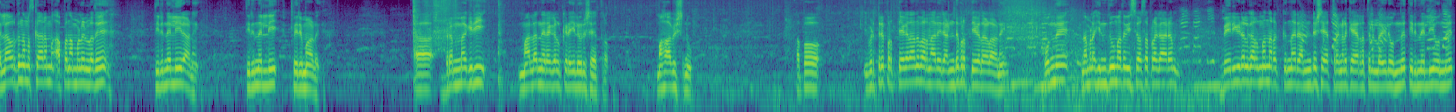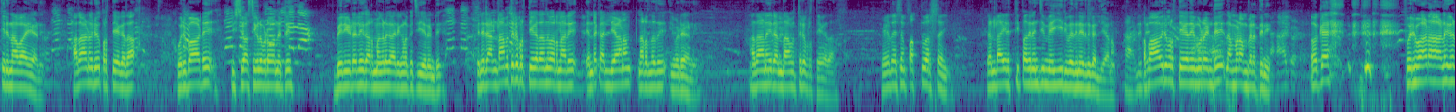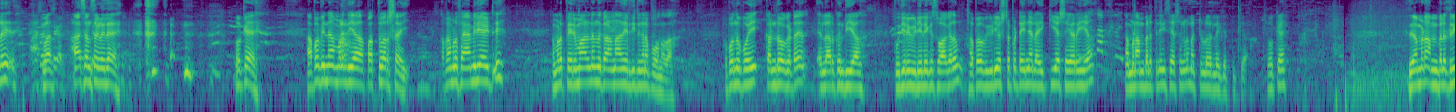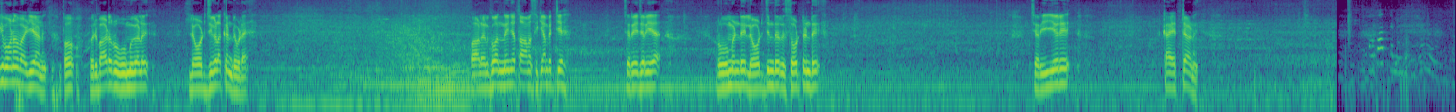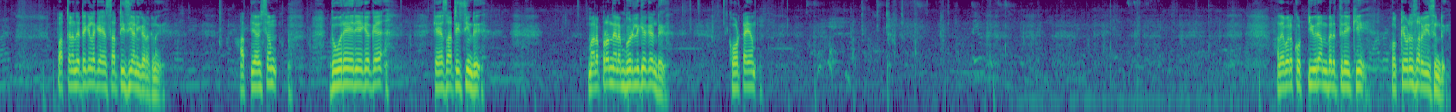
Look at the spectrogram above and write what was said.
എല്ലാവർക്കും നമസ്കാരം. അപ്പോൾ നമ്മളുള്ളത് തിരുനെല്ലിയിലാണ്. തിരുനെല്ലി പെരുമാൾ ബ്രഹ്മഗിരി മലനിരകൾക്കിടയിലൊരു ക്ഷേത്രം. മഹാവിഷ്ണു. അപ്പോൾ ഇവിടുത്തെ ഒരു പ്രത്യേകത എന്ന് പറഞ്ഞാൽ രണ്ട് പ്രത്യേകതകളാണ്. ഒന്ന് നമ്മളെ ഹിന്ദു മതവിശ്വാസ പ്രകാരം ബലിയിടൽ കർമ്മം നടക്കുന്ന രണ്ട് ക്ഷേത്രങ്ങൾ കേരളത്തിലുള്ളതിൽ ഒന്ന് തിരുനെല്ലി ഒന്ന് തിരുനാവായയാണ്. അതാണ് ഒരു പ്രത്യേകത. ഒരുപാട് വിശ്വാസികൾ ഇവിടെ വന്നിട്ട് ബലിയിടൽ കർമ്മങ്ങൾ കാര്യങ്ങളൊക്കെ ചെയ്യലുണ്ട്. പിന്നെ രണ്ടാമത്തെ ഒരു പ്രത്യേകത എന്ന് പറഞ്ഞാൽ എന്റെ കല്യാണം നടന്നത് ഇവിടെയാണ്. അതാണ് രണ്ടാമത്തെ ഒരു പ്രത്യേകത. ഏകദേശം പത്ത് വർഷമായി രണ്ടായിരത്തി പതിനഞ്ച് മെയ് ഇരുപതിനായിരുന്നു കല്യാണം. അപ്പോൾ ആ ഒരു പ്രത്യേകതയും കൂടെ ഉണ്ട് നമ്മുടെ അമ്പലത്തിന്. ഓക്കെ? ഒരുപാട് ആളുകൾ ആശംസകളില്ലേ ഓക്കെ? അപ്പോൾ പിന്നെ നമ്മൾ എന്ത് ചെയ്യുക പത്ത് വർഷമായി അപ്പോൾ നമ്മൾ ഫാമിലി ആയിട്ട് നമ്മൾ പെരുമാളിനെ ഒന്ന് കാണാൻ എഴുതിയിട്ട് ഇങ്ങനെ പോകുന്നതാണ് അപ്പോൾ ഒന്ന് പോയി കണ്ടു നോക്കട്ടെ. എല്ലാവർക്കും എന്ത് ചെയ്യുക പുതിയൊരു വീഡിയോയിലേക്ക് സ്വാഗതം. അപ്പോൾ വീഡിയോ ഇഷ്ടപ്പെട്ട് കഴിഞ്ഞാൽ ലൈക്ക് ചെയ്യുക ഷെയർ ചെയ്യുക. നമ്മുടെ അമ്പലത്തിന്റെ വിശേഷങ്ങൾ മറ്റുള്ളവരിലേക്ക് എത്തിക്കുക. ഓക്കെ ഇത് നമ്മുടെ അമ്പലത്തിലേക്ക് പോകുന്ന വഴിയാണ്. അപ്പോൾ ഒരുപാട് റൂമുകൾ ലോഡ്ജുകളൊക്കെ ഉണ്ട് ഇവിടെ. അപ്പോൾ ആളുകൾക്ക് വന്നു കഴിഞ്ഞാൽ താമസിക്കാൻ പറ്റിയ ചെറിയ ചെറിയ റൂമുണ്ട് ലോഡ്ജുണ്ട് റിസോർട്ടുണ്ട് ചെറിയൊരു കയറ്റാണ്. പത്തനംതിട്ടയ്ക്കുള്ള K S R T C ആണ് ഈ കിടക്കുന്നത് അത്യാവശ്യം ദൂര ഏരിയക്കൊക്കെ K S R T C ഉണ്ട്. മലപ്പുറം നിലമ്പൂരിലേക്കൊക്കെ ഉണ്ട്. കോട്ടയം. അതേപോലെ കൊട്ടിയൂർ അമ്പലത്തിലേക്ക് ഒക്കെ ഇവിടെ സർവീസ് ഉണ്ട്.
